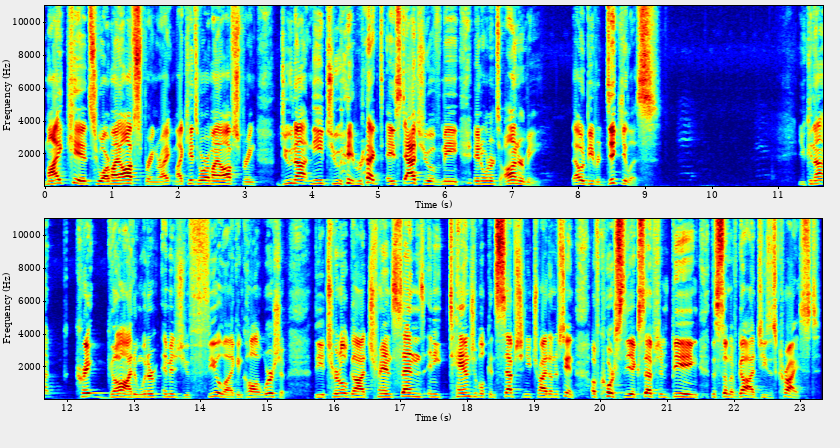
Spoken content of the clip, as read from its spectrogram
my kids who are my offspring, right? My kids who are my offspring do not need to erect a statue of me in order to honor me. That would be ridiculous. You cannot create God in whatever image you feel like and call it worship. The eternal God transcends any tangible conception you try to understand. Of course, the exception being the Son of God, Jesus Christ.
